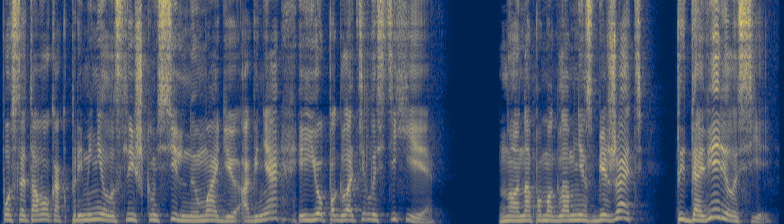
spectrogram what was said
после того, как применила слишком сильную магию огня и ее поглотила стихия. Но она помогла мне сбежать. Ты доверилась ей.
